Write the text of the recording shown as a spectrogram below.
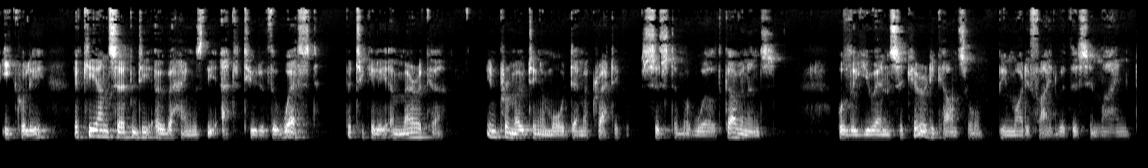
Equally, a key uncertainty overhangs the attitude of the West, particularly America, in promoting a more democratic system of world governance. Will the UN Security Council be modified with this in mind?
